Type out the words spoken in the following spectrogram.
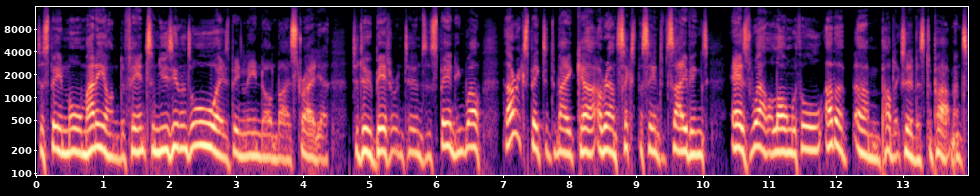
to spend more money on defence, and New Zealand's always been leaned on by Australia to do better in terms of spending. Well, they're expected to make uh, around 6% of savings as well, along with all other um, public service departments.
